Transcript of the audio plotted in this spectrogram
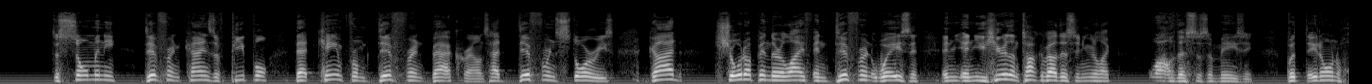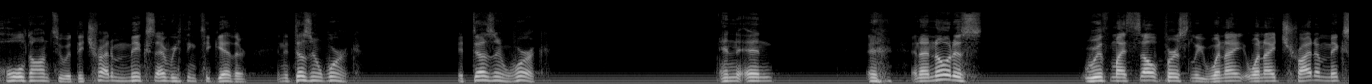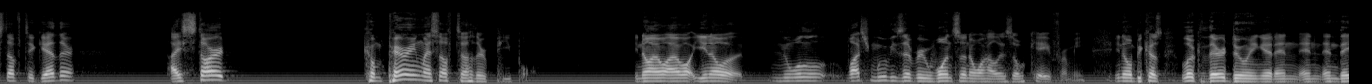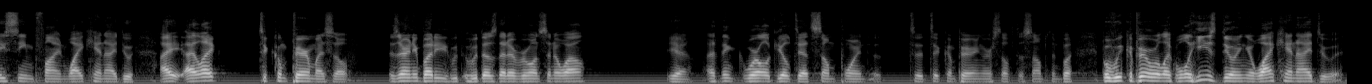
to so many different kinds of people that came from different backgrounds, had different stories. God showed up in their life in different ways, and, and, and you hear them talk about this, and you're like, wow, this is amazing. But they don't hold on to it. They try to mix everything together, and it doesn't work. It doesn't work. And and and I notice with myself personally when I when I try to mix stuff together, I start comparing myself to other people. You know, I, I you know, watch movies every once in a while is okay for me. You know, because look, they're doing it and, and, and they seem fine. Why can't I do it? I, I like to compare myself. Is there anybody who, who does that every once in a while? Yeah, I think we're all guilty at some point to, to, to comparing ourselves to something. But but we compare, we're like, well, he's doing it. Why can't I do it?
